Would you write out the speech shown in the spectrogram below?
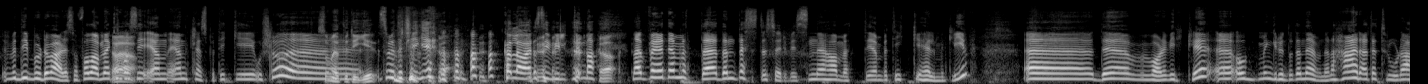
De burde være det i så fall. Da. Men jeg kan Ja, ja. bare si en, en klesbutikk i Oslo eh, Som heter Tiger. Som heter Tiger. kan la være å si hvilken, da. Nei, for jeg møtte den beste servicen jeg har møtt i en butikk i hele mitt liv. Eh, det var det virkelig. Eh, og, men grunnen til at jeg nevner det her, er at jeg tror det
